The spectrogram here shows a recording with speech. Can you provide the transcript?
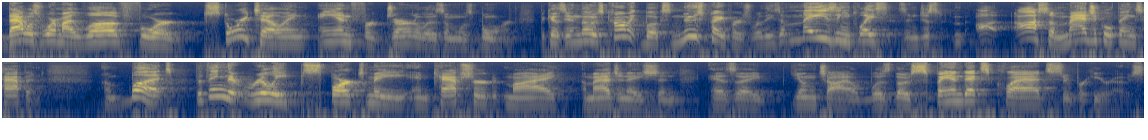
that was where my love for storytelling and for journalism was born. Because in those comic books, newspapers were these amazing places and just awesome, magical things happened. Um, but the thing that really sparked me and captured my imagination as a young child was those spandex clad superheroes.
